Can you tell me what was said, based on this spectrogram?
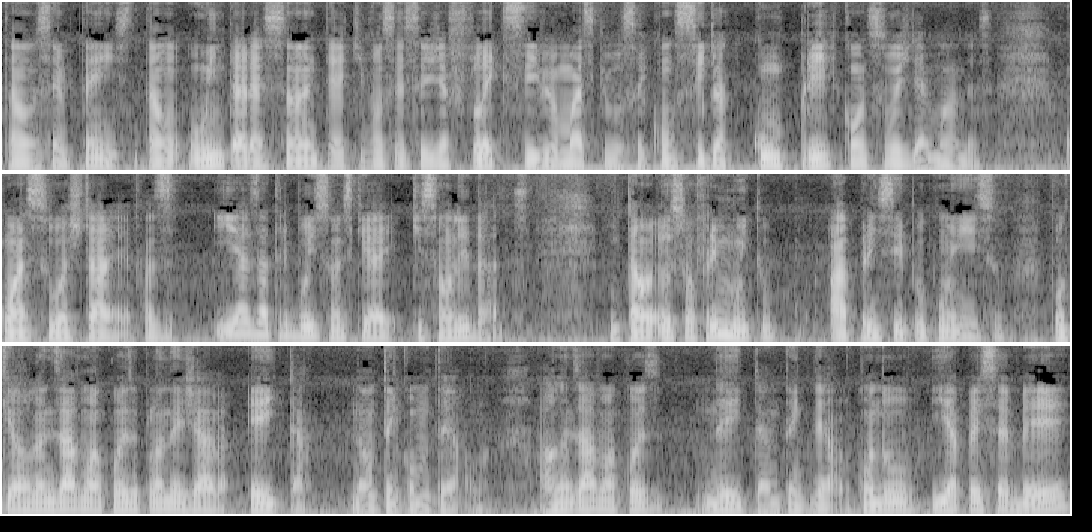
Então sempre tem isso. Então o interessante é que você seja flexível, mas que você consiga cumprir com as suas demandas, com as suas tarefas e as atribuições que, que são lhe dadas. Então eu sofri muito a princípio com isso, porque eu organizava uma coisa, planejava, eita, não tem como ter aula. Organizava uma coisa, eita, não tem que ter aula. Quando ia perceber,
